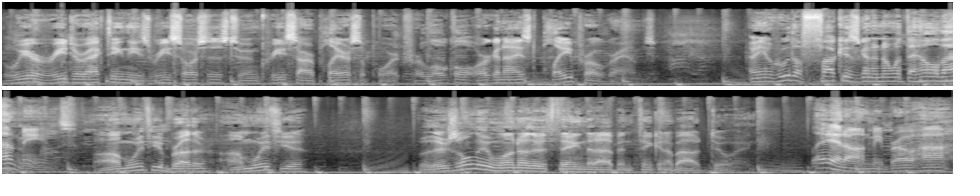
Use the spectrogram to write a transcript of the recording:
we're redirecting these resources to increase our player support for local organized play programs. I mean, who the fuck is gonna know what the hell that means? I'm with you, brother. I'm with you. But there's only one other thing that I've been thinking about doing. Lay it on me, bro, huh?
